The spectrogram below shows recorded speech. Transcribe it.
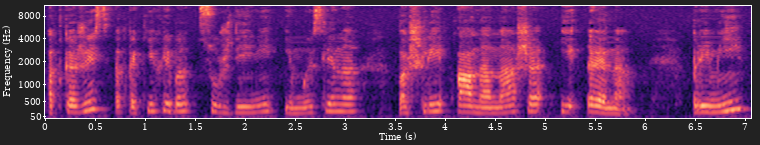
Откажись от каких-либо суждений и мысленно – пошли Анна наша и Эна. Прими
